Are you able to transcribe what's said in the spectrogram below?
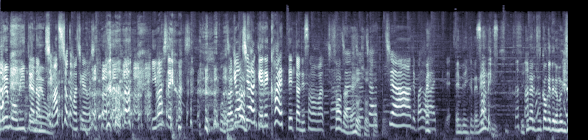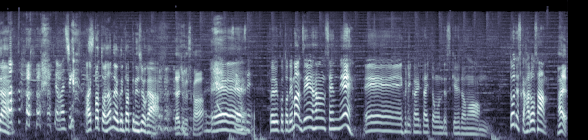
たメモ見てメモ始末ちょっと間違えました。いました、いました。もう事業仕分けで帰っていったんで、そのまま。そうだねチャーチャーチャーチャーで、バイバイって。エンディングでそうねでいきなりずっこけてる麦さんじゃあ間違え。iPad は何の役に立ってるんでしょうか大丈夫ですか。えすいませんということで、まあ、前半戦ね、えー振り返りたいと思うんですけれども、うんどうですか、ハローさん、はい。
